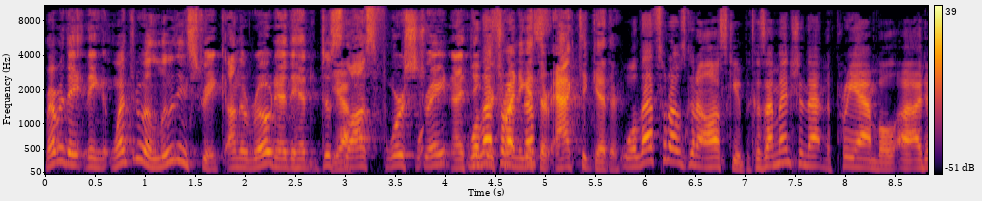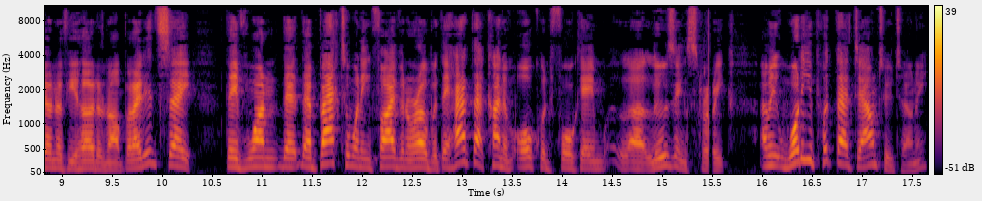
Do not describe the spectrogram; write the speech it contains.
Remember they, they went through a losing streak on the road. They had just yeah. lost four straight, and I think well, they're trying I, to get their act together. Well, that's what I was going to ask you because I mentioned that in the preamble. Uh, I don't know if you heard it or not, but I did say they've won. They're, they're, back to winning five in a row, but they had that kind of awkward four game uh, losing streak. I mean, what do you put that down to, Tony?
